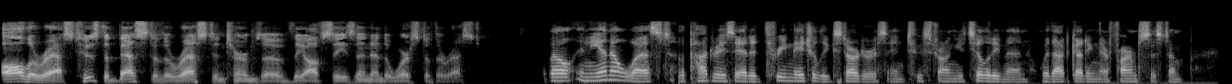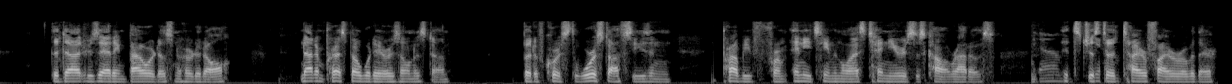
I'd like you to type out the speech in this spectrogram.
all the rest. Who's the best of the rest in terms of the offseason and the worst of the rest? Well, in the NL West, the Padres added three major league starters and two strong utility men without gutting their farm system. The Dodgers adding Bauer doesn't hurt at all. Not impressed by what Arizona's done. But of course, the worst offseason probably from any team in the last 10 years is Colorado's. Yeah. It's just yeah. a tire fire over there.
